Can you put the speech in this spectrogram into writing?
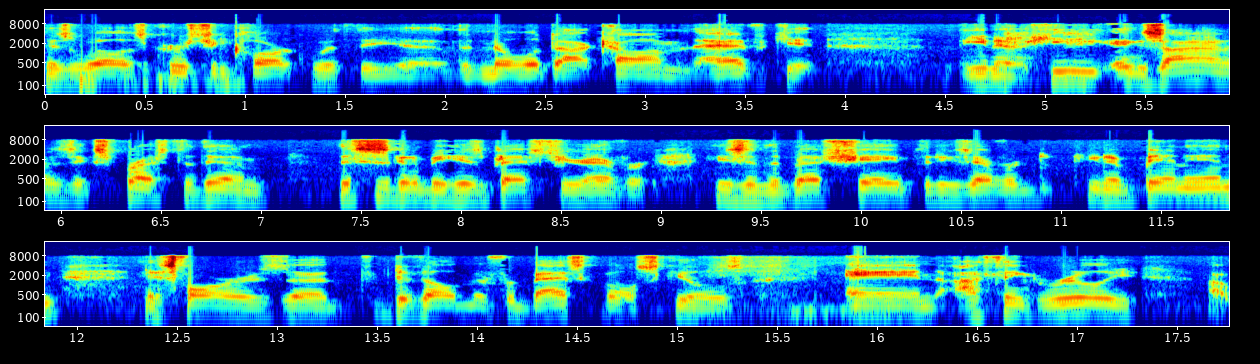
as well as Christian Clark with the uh, the NOLA.com and the Advocate. You know, he Zion has expressed to them this is going to be his best year ever. He's in the best shape that he's ever you know been in as far as uh, development for basketball skills, and I think really, uh,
